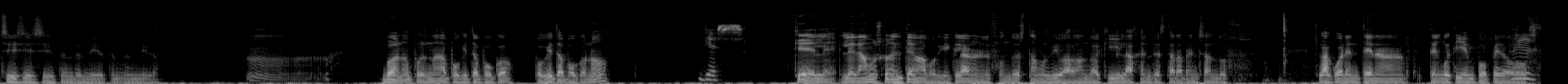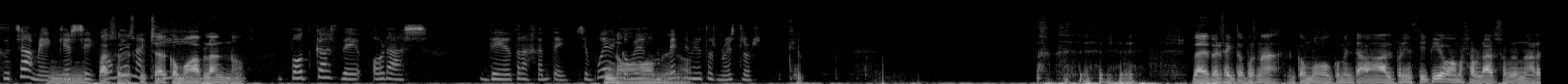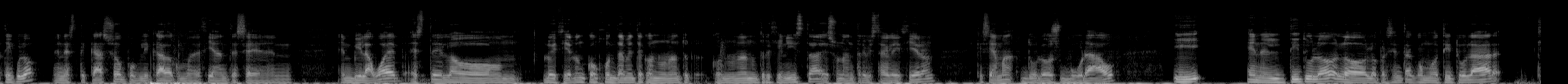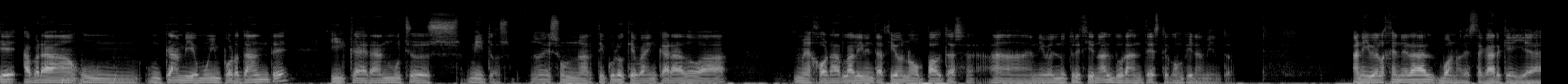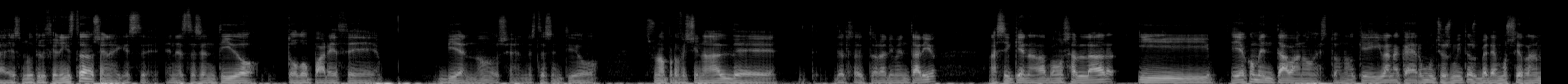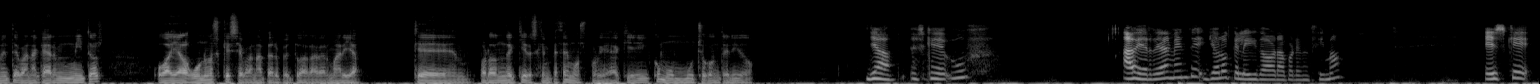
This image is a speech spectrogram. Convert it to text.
Sí, sí, sí, te he entendido, te he entendido. Mm, Bueno, pues nada, poquito a poco. Poquito a poco, ¿no? yes. Que le, le damos con el tema, porque claro, en el fondo estamos divagando aquí y la gente estará pensando, "Uf, es la cuarentena, tengo tiempo, pero, Pero escúchame, que mm, se paso de escuchar aquí cómo hablan, ¿no? podcast de horas de otra gente. Se pueden No, comer hombre, 20 no. minutos nuestros. Qué- Vale, perfecto. Pues nada, como comentaba al principio, vamos a hablar sobre un artículo, en este caso publicado, como decía antes, en, en VilaWeb. Este lo, lo hicieron conjuntamente con una, con una nutricionista, es una entrevista que le hicieron, que se llama Dulos Burao, y en el título lo, presenta como titular que habrá un, cambio muy importante y caerán muchos mitos. ¿no? Es un artículo que va encarado a mejorar la alimentación o pautas a nivel nutricional durante este confinamiento. A nivel general, bueno, destacar que ella es nutricionista, o sea, en, este, en este sentido todo parece bien, ¿no? O sea, en este sentido es una profesional de- de- del sector alimentario. Así que nada, vamos a hablar y ella comentaba, ¿no? Esto, ¿no? Que iban a caer muchos mitos, veremos si realmente van a caer mitos o hay algunos que se van a perpetuar. A ver, María, que, ¿por dónde quieres que empecemos? Porque aquí hay como mucho contenido. Ya, es que, uff. A ver, realmente yo lo que he leído ahora por encima es que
